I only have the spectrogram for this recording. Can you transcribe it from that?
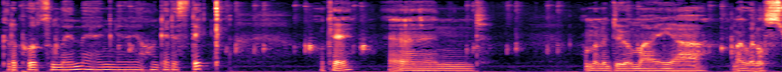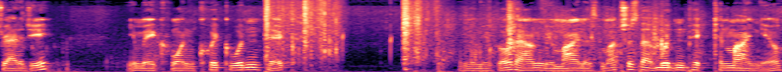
gotta put some in there and I'll get a stick. Okay. And I'm gonna do my uh, my little strategy. You make one quick wooden pick and then you go down and you mine as much as that wooden pick can mine you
